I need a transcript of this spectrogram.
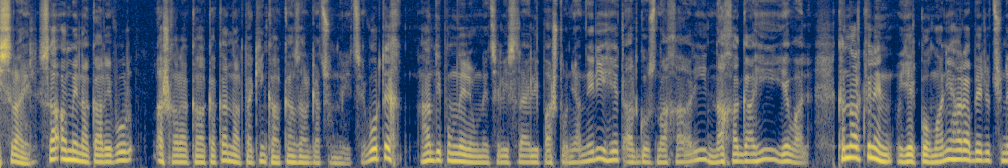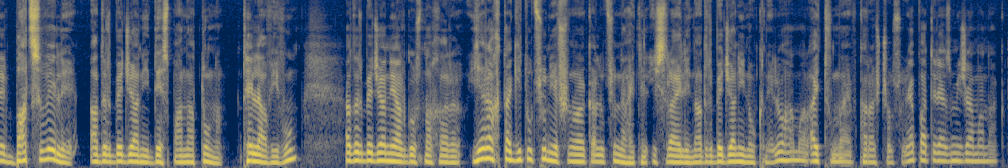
Իսրայել։ Սա ամենակարևոր աշխարհակահաղական արտաքին քաղաքական զարգացումներից է, որտեղ հանդիպումներ է ունեցել Իսրայելի պաշտոնյաների հետ, արտգոսնախարարի, նախագահի եւ այլն։ Քննարկվել են երկկողմանի հարաբերություններ, բացվել է Ադրբեջանի դեսպանատունը Թել Ավիվում, Ադրբեջանի արտգոսնախարարը երախտագիտություն եւ շնորհակալություն է հայտնել Իսրայելին Ադրբեջանին օգնելու համար, այդ թվում նաեւ 44-օրյա պատերազմի ժամանակ։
